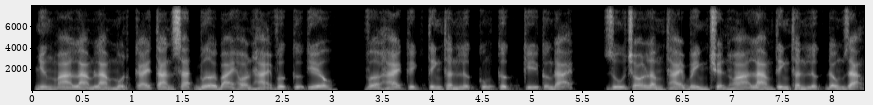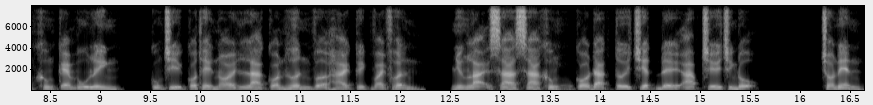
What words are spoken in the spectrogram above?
nhưng mà làm làm một cái tàn sát bừa bãi hòn hải vực cự tiêu, vở hài kịch tinh thần lực cũng cực kỳ cường đại, dù cho Lâm Thái Bình chuyển hóa làm tinh thần lực đồng dạng không kém U Linh, cũng chỉ có thể nói là còn hơn vở hài kịch vài phần, nhưng lại xa xa không có đạt tới triệt để áp chế trình độ. Cho nên,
